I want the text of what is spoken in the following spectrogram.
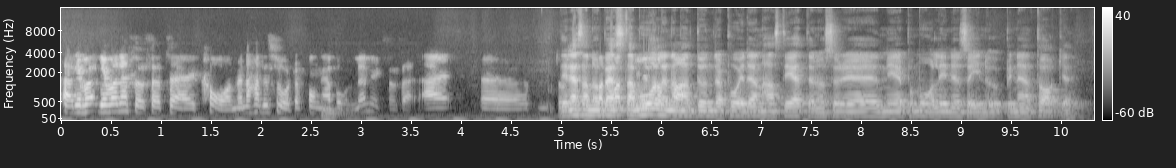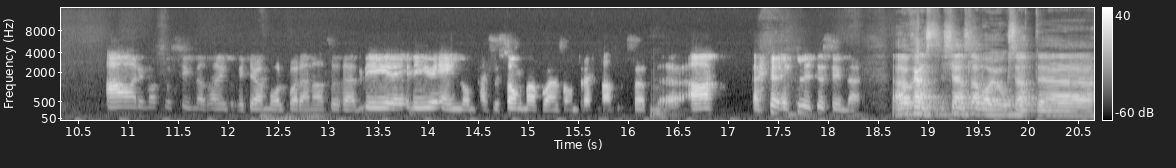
Ja, det, var, det var nästan så att kamerorna hade svårt att fånga bollen. Liksom, så här. Eh, det är nästan de bästa målen när man dundrar på i den hastigheten och så är det ner på mållinjen och så in och upp i nättaket. Ja, det var så synd att han inte fick göra mål på den. Alltså, det, är, det är ju en gång per säsong man får en sån träff. Alltså. Så att, mm. Eh, ja, lite synd där. Ja, känslan var ju också att eh,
